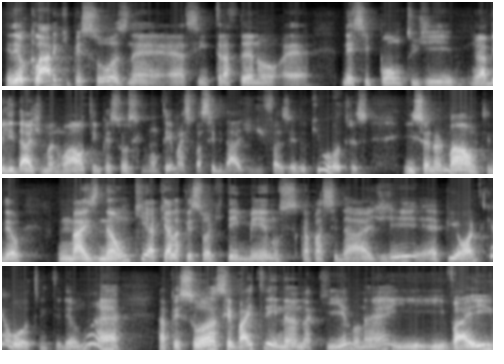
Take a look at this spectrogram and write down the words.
Entendeu? Claro que pessoas, né, assim, tratando é, nesse ponto de habilidade manual, tem pessoas que vão ter mais facilidade de fazer do que outras. Isso é normal, entendeu? Mas não que aquela pessoa que tem menos capacidade é pior do que a outra, entendeu? Não é. A pessoa, você vai treinando aquilo, né? E, e vai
